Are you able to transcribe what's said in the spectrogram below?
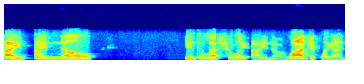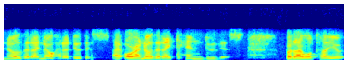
I I know intellectually I know, logically I know that I know how to do this, I, or I know that I can do this. But I will tell you,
